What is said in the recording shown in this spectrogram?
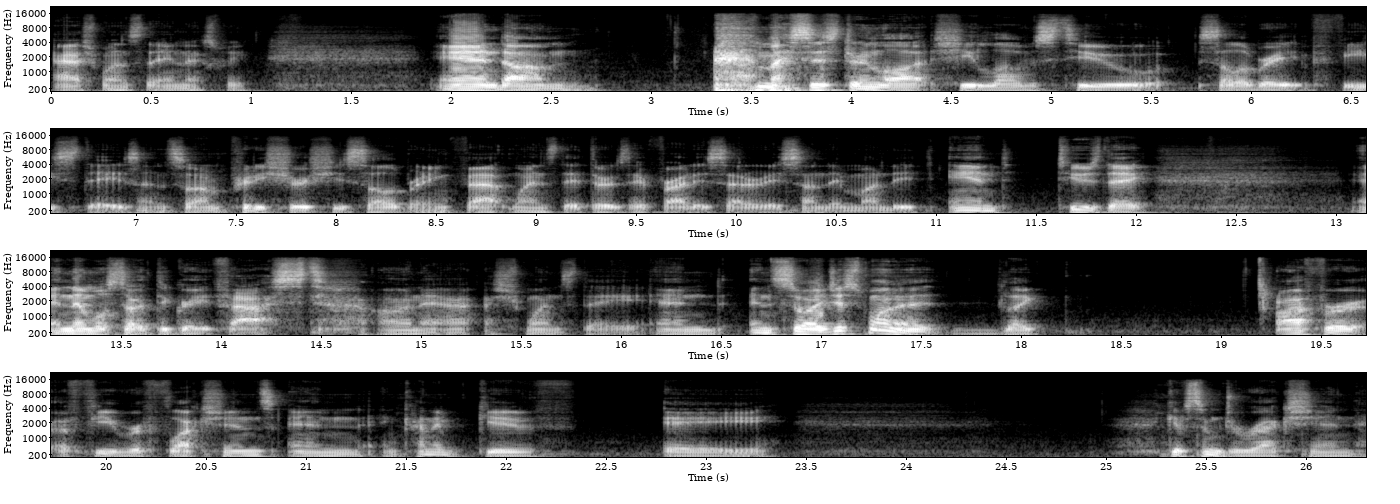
Ash Wednesday next week, and um, my sister-in-law she loves to celebrate feast days, and so I'm pretty sure she's celebrating Fat Wednesday, Thursday, Friday, Saturday, Sunday, Monday, and Tuesday and then we'll start the great fast on ash wednesday. And and so i just want to like offer a few reflections and and kind of give a give some direction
